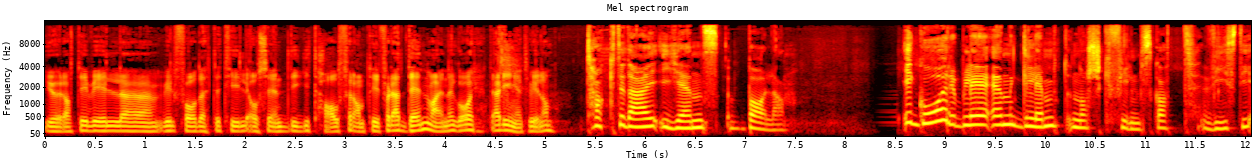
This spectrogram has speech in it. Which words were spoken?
gjør at de vil, eh, vil få dette til også i en digital framtid. For det er den veien det går. Det er det ingen tvil om. Takk til deg, Jens Barland. I går ble en glemt norsk filmskatt vist i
